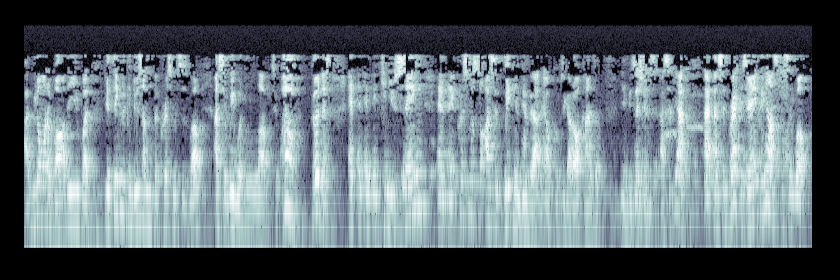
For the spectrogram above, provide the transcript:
I, we don't want to bother you, but do you think we can do something for Christmas as well? I said, we would love to. Oh, goodness and, and, and, and can you sing and, and Christmas song? I said, we can do that. Of course, we got all kinds of you know, musicians. I said, yeah. I, I said, great. Is there anything else? He said, well,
